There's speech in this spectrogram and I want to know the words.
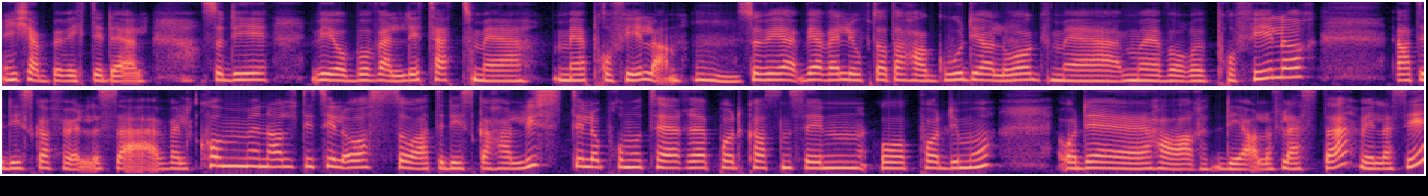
en kjempeviktig del. Så de, vi jobber veldig tett med, med profilene. Mm. Så vi er, vi er, veldig opptatt av å ha god dialog med, med våre våre profiler. At de skal føle seg velkommen alltid til oss, og at de skal ha lyst til å promotere podkasten sin og Podimo. Og det har de aller fleste, vil jeg si.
